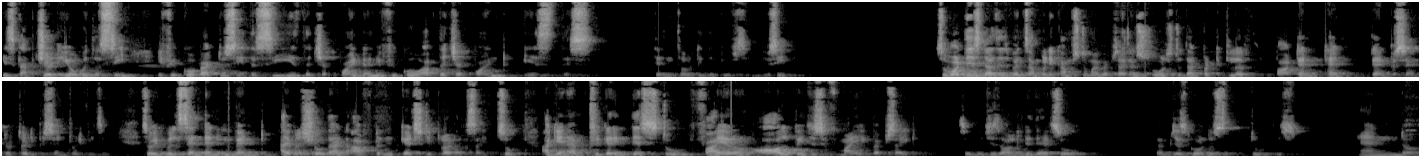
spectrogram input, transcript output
is captured here with the C. If you go back to C, the C is the checkpoint and if you go up the checkpoint is this 1030 that we've seen, you see. So what this does is when somebody comes to my website and scrolls to that particular part 10, 10, 10% or 30%, 20%. So it will send an event. I will show that after it gets deployed on the site. So again, I'm triggering this to fire on all pages of my website. So which is already there. So I'm just going to do this. And uh,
